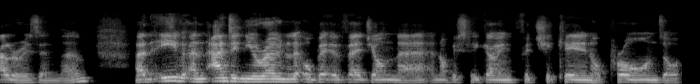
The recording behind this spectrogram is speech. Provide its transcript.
calories in them. And even and adding your own little bit of veg on there and obviously going for chicken or prawns or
